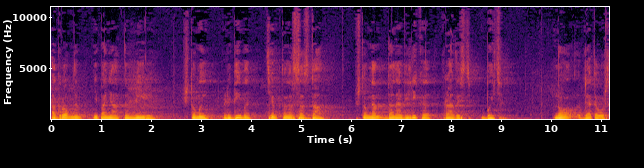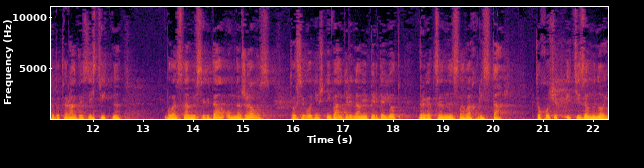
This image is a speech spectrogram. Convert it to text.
огромном непонятном мире, что мы любимы тем, кто нас создал, что нам дана великая радость быть. Но для того, чтобы эта радость действительно была с нами всегда, умножалась, то сегодняшний Евангелие нам и передает драгоценные слова Христа. Кто хочет идти за мной,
